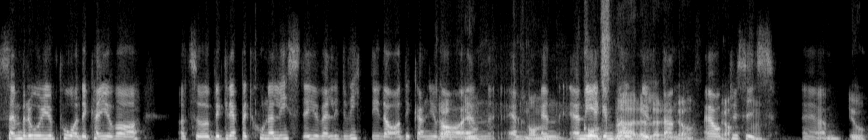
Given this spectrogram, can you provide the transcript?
sen beror ju på, det kan ju vara Alltså begreppet journalist är ju väldigt vitt idag. Det kan ju ja, vara jo, en, en, en, en egen blogg eller, utan... Ja, ja, ja precis. Mm. Jo.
